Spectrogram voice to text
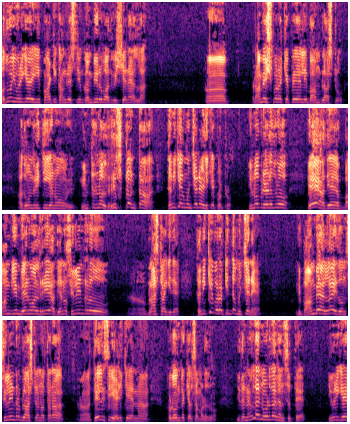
ಅದು ಇವರಿಗೆ ಈ ಪಾರ್ಟಿ ಕಾಂಗ್ರೆಸ್ ಗಂಭೀರವಾದ ವಿಷಯನೇ ಅಲ್ಲ. ರಾಮೇಶ್ವರ ಕೆಪೆಯಲ್ಲಿ ಬಾಂಬ್ ಬ್ಲಾಸ್ಟು. ಅದು ಒಂದು ರೀತಿ ಏನೋ ಇಂಟರ್ನಲ್ ರಿಫ್ಟ್ ಅಂತ ತನಿಖೆಗೆ ಮುಂಚೆನೇ ಹೇಳಿಕೆ ಕೊಟ್ಟರು ಇನ್ನೊಬ್ರು ಹೇಳಿದ್ರು ಏ ಅದೇ ಬಾಂಬ್ ಗೀಮ್ ಏನೂ ಅಲ್ರಿ ಅದೇನೋ ಸಿಲಿಂಡರ್ ಬ್ಲಾಸ್ಟ್ ಆಗಿದೆ. ತನಿಖೆ ಬರೋಕ್ಕಿಂತ ಮುಂಚೆನೆ ಈ ಬಾಂಬೆ ಅಲ್ಲ ಇದೊಂದು ಸಿಲಿಂಡರ್ ಬ್ಲಾಸ್ಟ್ ಅನ್ನೋ ಆ, ತೇಲಿಸಿ ಹೇಳಿಕೆಯನ್ನ ಕೊಡುವಂತ ಕೆಲಸ ಮಾಡಿದ್ರು. ಇದನ್ನೆಲ್ಲ ನೋಡಿದಾಗ ಅನ್ಸುತ್ತೆ, ಇವರಿಗೆ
